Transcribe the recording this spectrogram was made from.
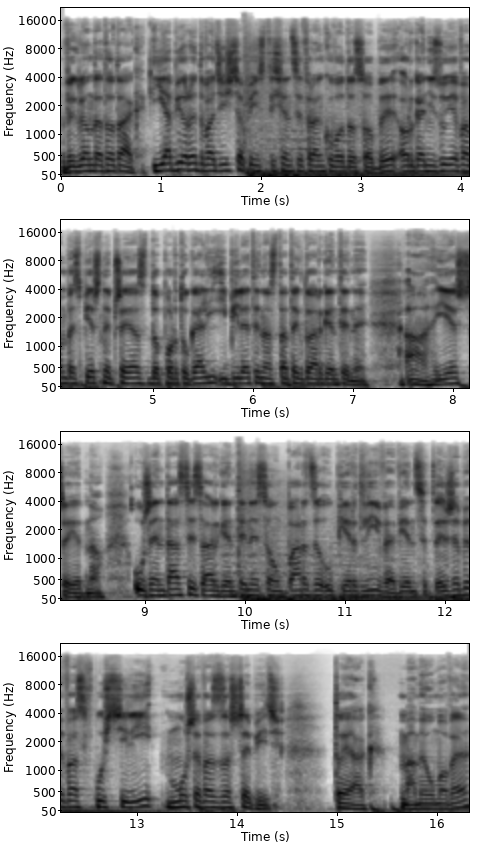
Wygląda to tak. Ja biorę 25 tysięcy franków od osoby, organizuję wam bezpieczny przejazd do Portugalii i bilety na statek do Argentyny. A, jeszcze jedno. Urzędasy z Argentyny są bardzo upierdliwe, więc żeby was wpuścili, muszę was zaszczepić. To jak? Mamy umowę?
